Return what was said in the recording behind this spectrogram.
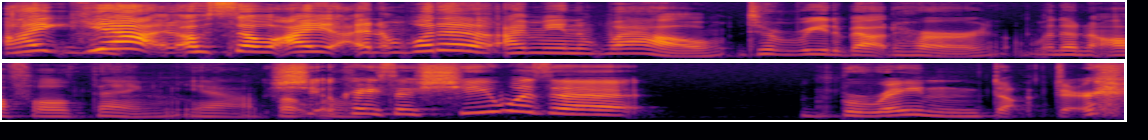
I yeah. Oh, so I, and what a I mean, wow, to read about her. What an awful thing. Yeah. But She, okay, so she was a brain doctor.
